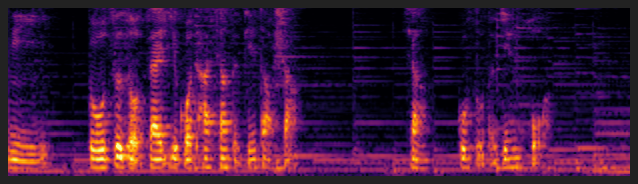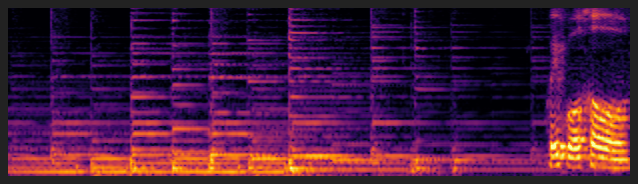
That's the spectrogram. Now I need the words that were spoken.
你独自走在异国他乡的街道上，像孤独的烟火。回国后，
